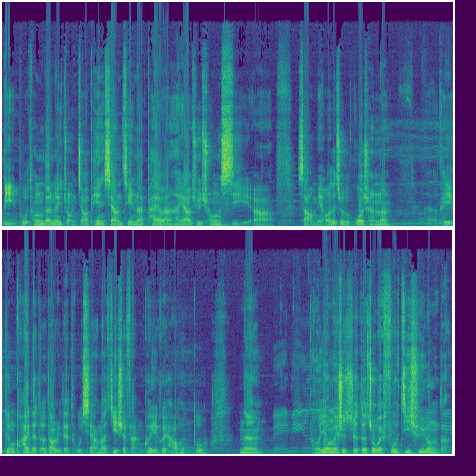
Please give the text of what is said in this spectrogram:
比普通的那种胶片相机呢，拍完还要去冲洗啊、扫描的这个过程呢。呃，可以更快的得到你的图像，那即时反馈也会好很多。那我认为是值得作为副机去用的。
